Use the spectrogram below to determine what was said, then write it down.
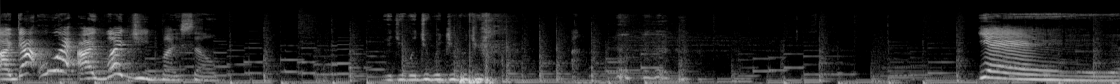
I got what? I wedgied myself. Wedgie, wedgie, wedgie, wedgie. Yay!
